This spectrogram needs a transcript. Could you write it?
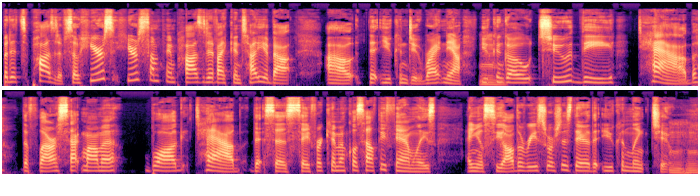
But it's a positive. So here's here's something positive I can tell you about uh, that you can do right now. You mm. can go to the tab, the Flour Sack Mama blog tab that says Safer Chemicals, Healthy Families and you'll see all the resources there that you can link to. Mm-hmm.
